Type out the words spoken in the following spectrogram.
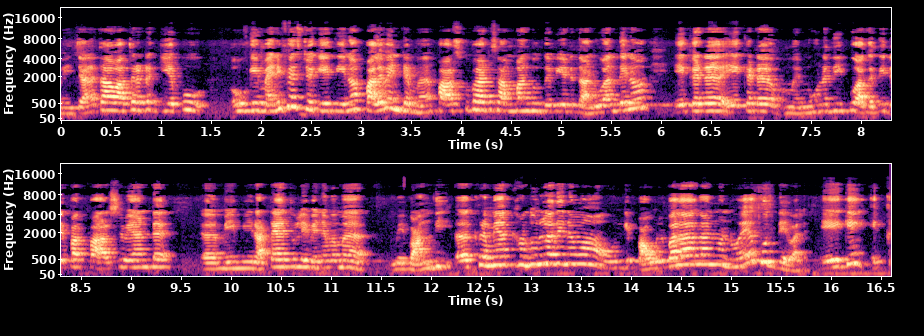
මේ ජනතාව අතරට ගියපු ඔහුගේ මැනිෆෙස්ටෝ එකේ තියෙනවා පළවෙනිටම පාස්කු පාට සම්බන්ධ උදවියට දඬුවම් දෙනවා. ඒකට ඒකට මුහුණ දීපු අගතියටපත් පාර්ශවයන්ට මේ මේ රට ඇතුලේ වෙනමම මේ වන්දි ක්‍රමයක් හඳුන්ලා දෙනවා. ඔවුන්ගේ පවුල් බලා ගන්නවා නොයෙකුත් දේවල්. ඒකෙන් එක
